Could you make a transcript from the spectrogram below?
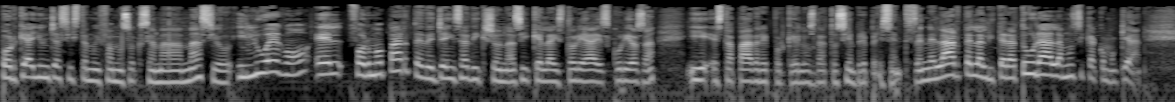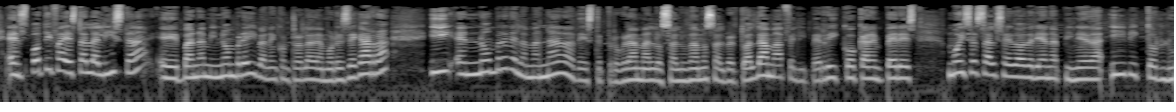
porque hay un jazzista muy famoso que se llama Masio. Y luego él formó parte de Jane's Addiction, así que la historia es curiosa y está padre porque los gatos siempre presentes en el arte, la literatura, la música, como quieran. En Spotify está la lista, eh, van a mi nombre y van a encontrar la de Amores de Garra. Y en nombre de la manada de este programa, los saludamos Alberto Aldama, Felipe Rico, Karen Pérez, Moisés Salcedo, Adriana Pineda y Víctor Luna,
